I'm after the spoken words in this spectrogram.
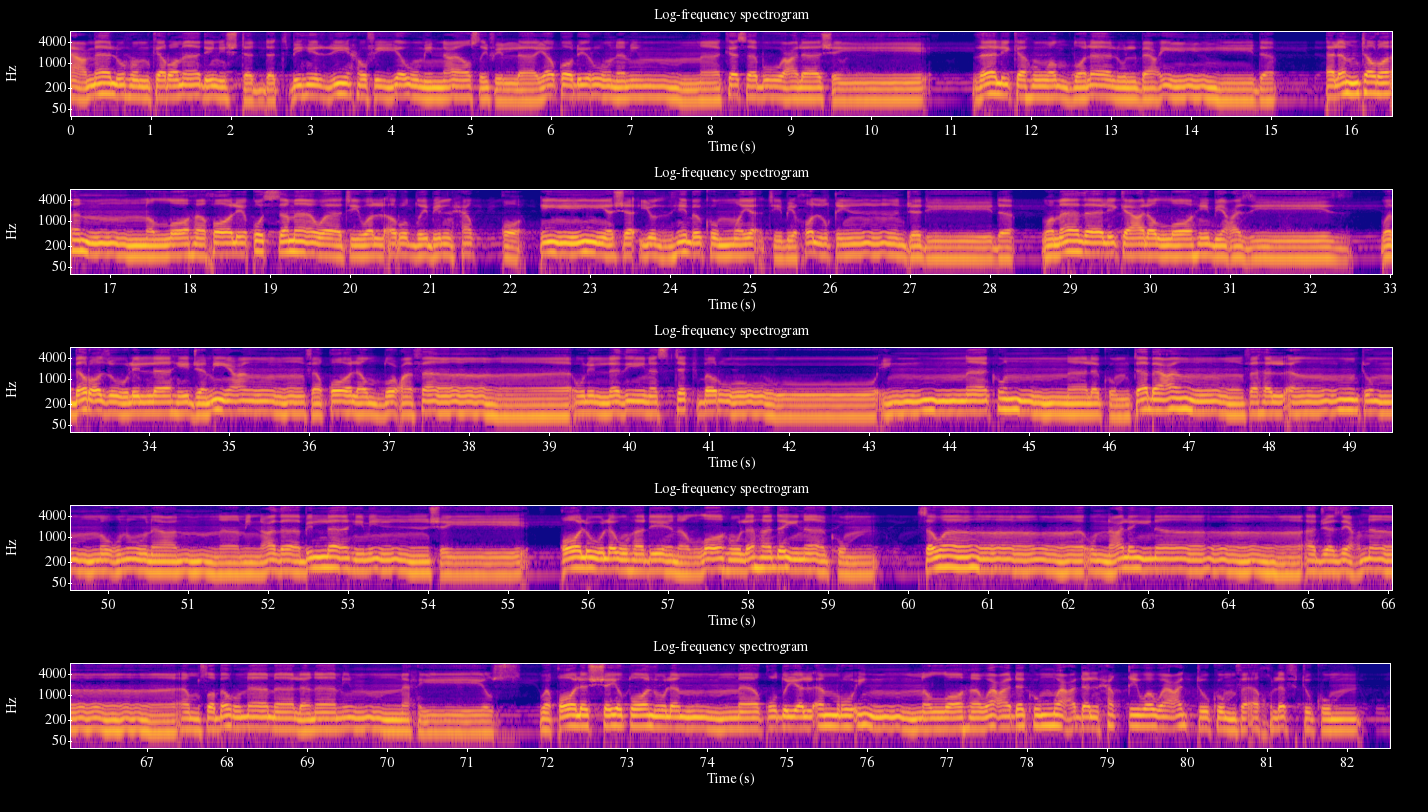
أعمالهم كرماد اشتدت به الريح في يوم عاصف لا يقدرون مما كسبوا على شيء. ذلك هو الضلال البعيد. ألم تر أن الله خالق السماوات والأرض بالحق؟ إن يشأ يذهبكم ويات بخلق جديد. وما ذلك على الله بعزيز وبرزوا لله جميعا فقال الضعفاء للذين استكبروا انا كنا لكم تبعا فهل أنتم مغنون عنا من عذاب الله من شيء قالوا لو هدينا الله لهديناكم سواء علينا أجزعنا أم صبرنا ما لنا من محيص وقال الشيطان لما قضي الأمر إن الله وعدكم وعد الحق ووعدتكم فأخلفتكم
